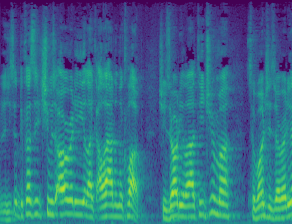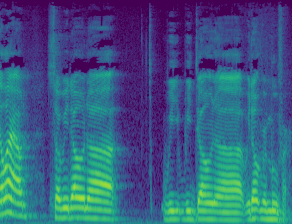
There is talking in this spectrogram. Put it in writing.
He said because she was already like allowed in the club. She's already allowed to eat truma. So once she's already allowed, so we don't uh, we we don't uh, we don't remove her.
